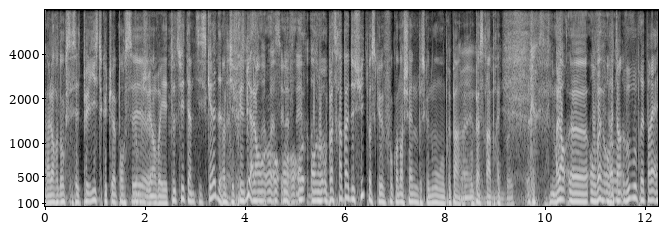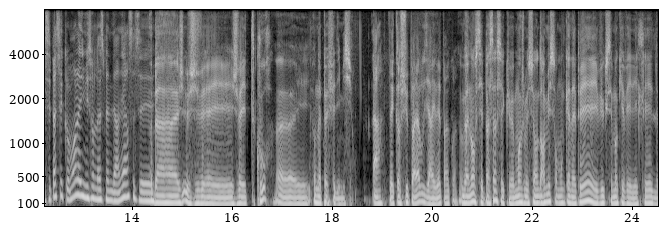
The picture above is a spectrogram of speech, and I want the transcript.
Alors donc c'est cette playlist que tu as pensé. donc, je vais euh, envoyer tout de suite un petit scud. un petit frisbee. Alors On on, passera pas de suite parce qu'il faut qu'on enchaîne parce que nous on prépare, Ouais, on ouais, passera après. Nous- Alors euh, on va. Attends, vous vous préparez. Elle s'est passée comment l'émission de la semaine dernière Ça c'est. Ben, je, je vais, je vais être court. euh, et on n'a pas fait d'émission. Ah, c'est quand je suis pas là, vous y arrivez pas quoi. Ben non, c'est pas ça. C'est que moi, je me suis endormi sur mon canapé et vu que c'est moi qui avais les clés de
